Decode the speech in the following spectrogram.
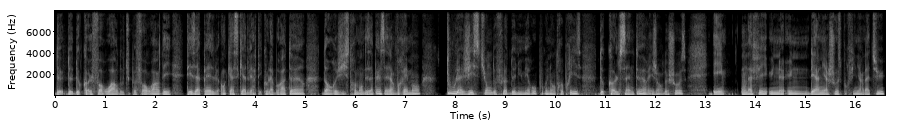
de, de, de call forward où tu peux forwarder tes appels en cascade vers tes collaborateurs, d'enregistrement des appels, c'est-à-dire vraiment toute la gestion de flotte de numéros pour une entreprise, de call center et genre de choses. Et on a fait une, une dernière chose pour finir là-dessus,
